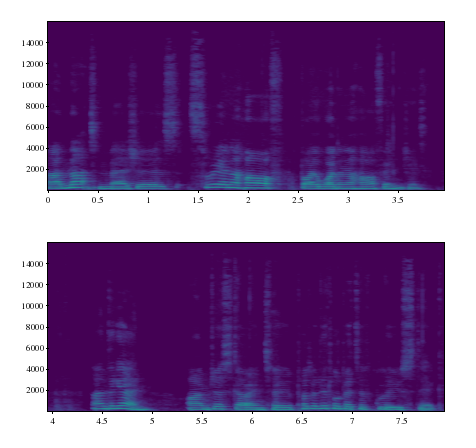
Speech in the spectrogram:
and that measures three and a half by one and a half inches. And again, I'm just going to put a little bit of glue stick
